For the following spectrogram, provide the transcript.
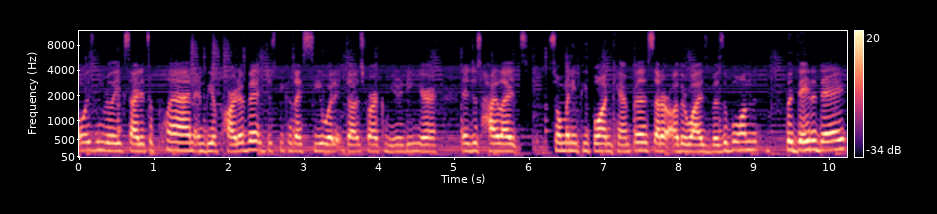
Always been really excited to plan and be a part of it just because I see what it does for our community here and it just highlights so many people on campus that are otherwise visible on the day-to-day.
